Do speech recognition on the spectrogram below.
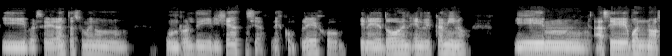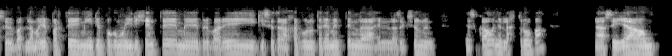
y perseverante asumen un, un rol de dirigencia. Es complejo, tiene todo en el camino, y mm, hace, bueno, hace la mayor parte de mi tiempo como dirigente me preparé y quise trabajar voluntariamente en la, en la sección de Scout, en las tropas. Hace ya un,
